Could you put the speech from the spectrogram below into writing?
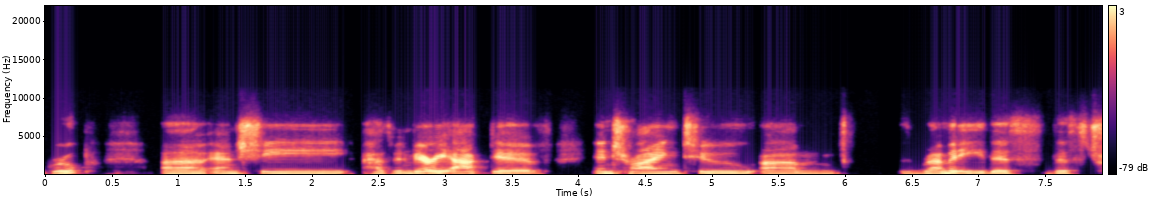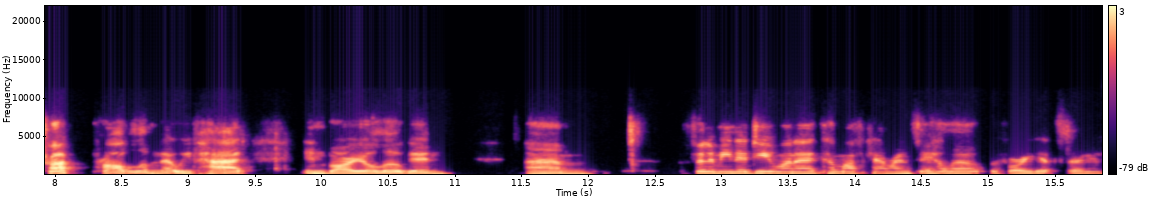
group. Uh, and she has been very active in trying to um, remedy this this truck problem that we've had in Barrio Logan. Um, Philomena, do you want to come off camera and say hello before we get started?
